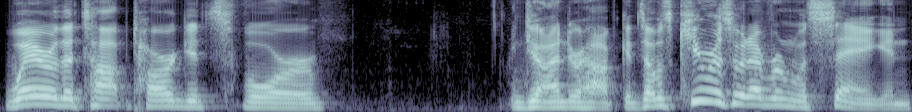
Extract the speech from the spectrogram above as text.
where are the top targets for DeAndre Hopkins? I was curious what everyone was saying, and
